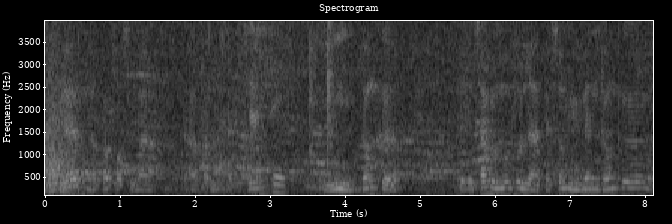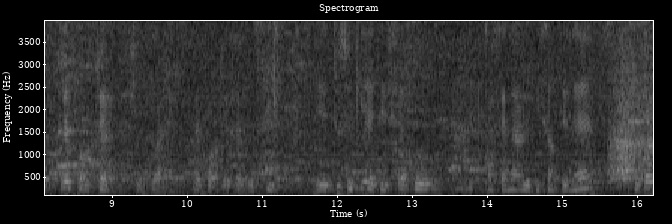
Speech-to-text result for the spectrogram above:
ailleurs, non pas forcément dans la famille salésienne. Si. Oui, donc euh, ça renouvelle la personne humaine, donc euh, très porteur, je crois, très porteur, très positif. Et tout ce qui a été fait pour, concernant le bicentenaire, je crois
